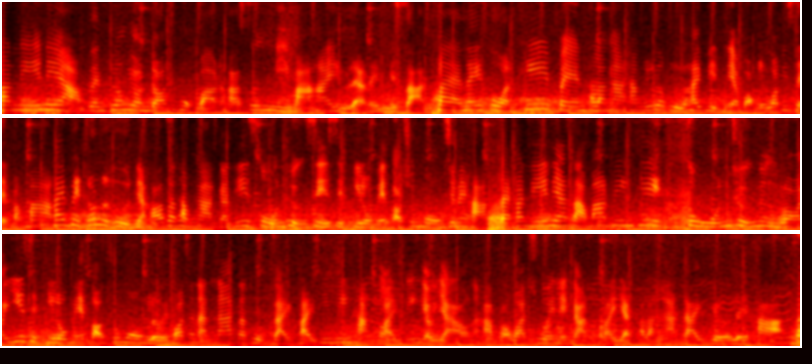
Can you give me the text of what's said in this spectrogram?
คันนี้เนี่ยเป็นเครื่องยนต์ดอ16วาล์วนะคะ ซึ่งมีมาให้อยู่แล้วในนิสสันแต่ในส่วนที่เป็นพลังงานทางเลือกหรือไฮบริดเนี่ยบอกเลยว่าพิเศษมากๆไฮบริดรุ่นอื่นๆเนี่ยเขาจะทำงานกันที่ 0 ถึง 40 กิโลเมตรต่อชั่วโมงใช่ไหมคะแต่คันนี้เนี่ยสามารถวิ่งที่ 0 ถึง 120 กิโลเมตรต่อชั่วโมงเลย เพราะฉะนั้นน่าจะถูกใจใครที่วิ่งทางไกลวิ่งยาวๆนะคะ เพราะว่าช่วยในการประหยัดพลังงานได้เยอะเลยค่ะ ส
